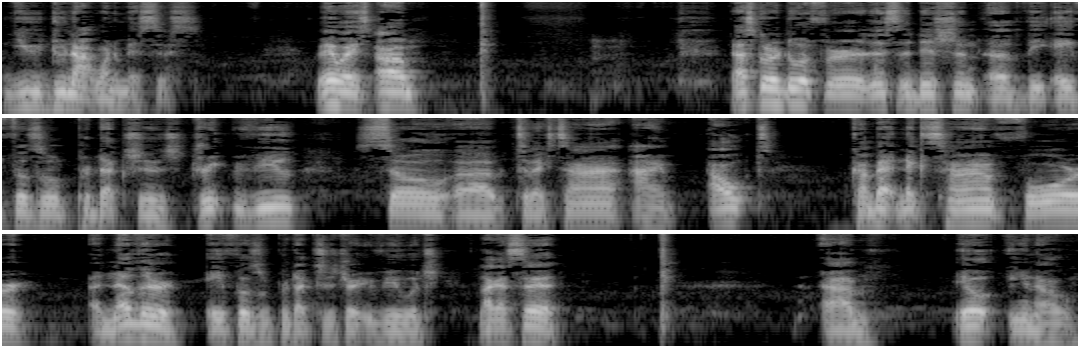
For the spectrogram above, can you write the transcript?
you do not want to miss this. Anyways, um, that's going to do it for this edition of the A Fizzle Productions Drink Review. So, uh, till next time, I'm out. Come back next time for another A Fizzle Productions Drink Review, which, like I said, um, it'll, you know,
